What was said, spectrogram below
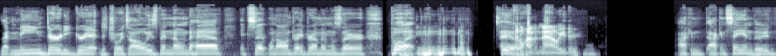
that mean, dirty grit Detroit's always been known to have, except when Andre Drummond was there. But still, They don't have it now either. I can I can see him, dude.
